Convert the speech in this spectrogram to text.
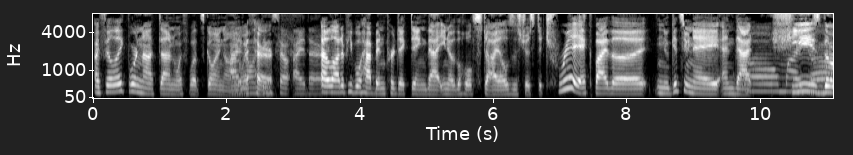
I feel like we're not done with what's going on I with don't her. think so either. A lot of people have been predicting that, you know, the whole Stiles is just a trick by the Nogitsune and that Oh she's the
